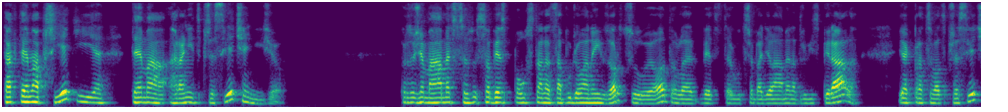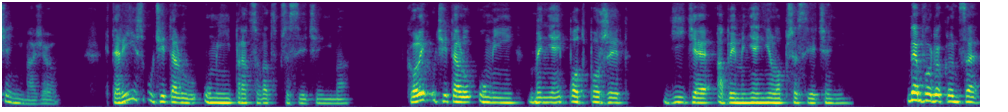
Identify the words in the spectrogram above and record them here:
tak téma přijetí je téma hranic přesvědčení, že jo? Protože máme v sobě spousta zabudovaných vzorců, jo? Tohle je věc, kterou třeba děláme na druhý spirále. Jak pracovat s přesvědčeníma, že jo? Který z učitelů umí pracovat s přesvědčeníma? Kolik učitelů umí mě podpořit dítě, aby měnilo přesvědčení? Nebo dokonce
